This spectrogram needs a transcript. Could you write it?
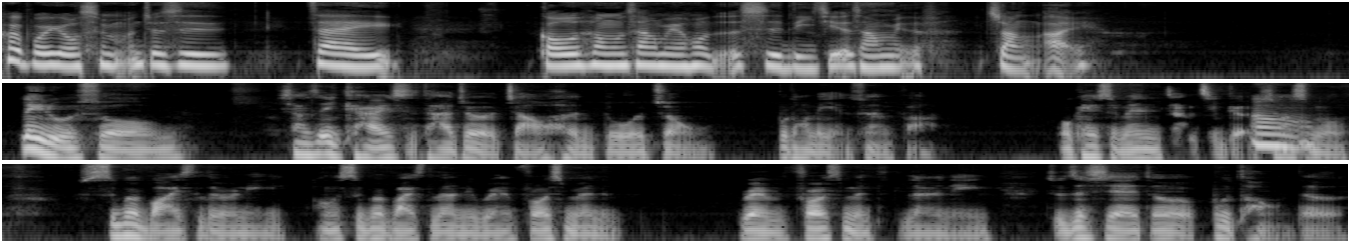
会不会有什么就是在沟通上面或者是理解上面的障碍？例如说，像是一开始他就有教很多种不同的演算法，我可以随便讲几个，像什么 supervised learning、unsupervised learning、reinforcement、reinforcement learning，就这些都有不同的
